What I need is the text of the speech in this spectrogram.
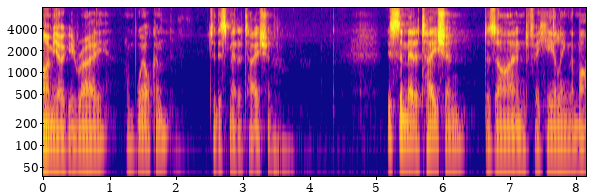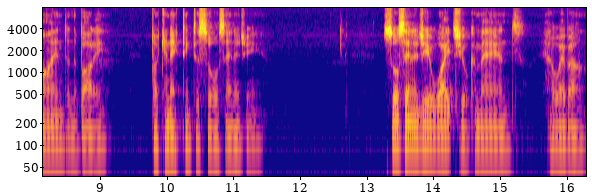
I'm Yogi Ray, and welcome to this meditation. This is a meditation designed for healing the mind and the body by connecting to source energy. Source energy awaits your commands, however,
